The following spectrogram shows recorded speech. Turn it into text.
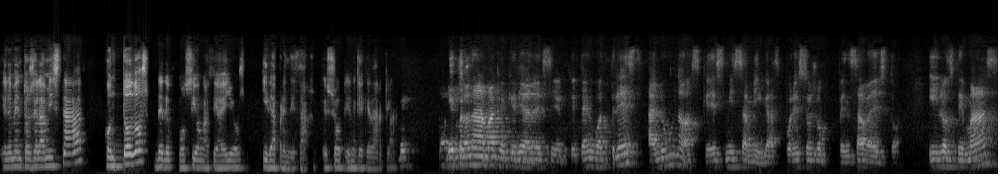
elementos de la amistad, con todos de devoción hacia ellos y de aprendizaje. Eso tiene que quedar claro. Yo nada más que quería decir que tengo tres alumnos que es mis amigas, por eso yo pensaba esto. Y los demás,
